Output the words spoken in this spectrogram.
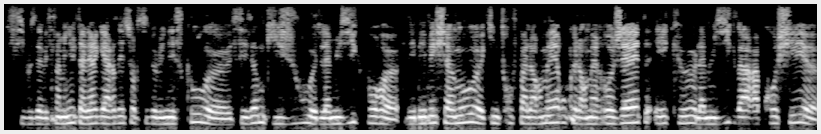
si vous avez cinq minutes, allez regarder sur le site de l'UNESCO euh, ces hommes qui jouent euh, de la musique pour euh, des bébés chameaux qui ne trouvent pas leur mère ou que leur mère rejette et que la musique va rapprocher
